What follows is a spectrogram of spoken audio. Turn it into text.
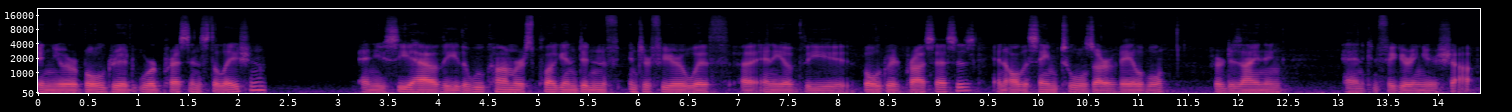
in your BoldGrid WordPress installation. And you see how the, the WooCommerce plugin didn't interfere with uh, any of the BoldGrid processes, and all the same tools are available for designing and configuring your shop.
